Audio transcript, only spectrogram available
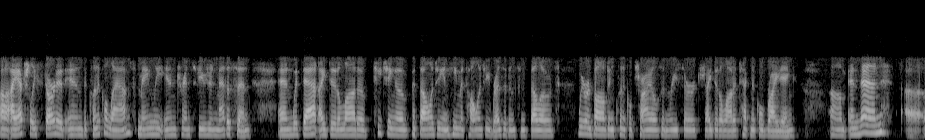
Uh, I actually started in the clinical labs, mainly in transfusion medicine. And with that, I did a lot of teaching of pathology and hematology residents and fellows. We were involved in clinical trials and research. I did a lot of technical writing. Um, and then uh,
